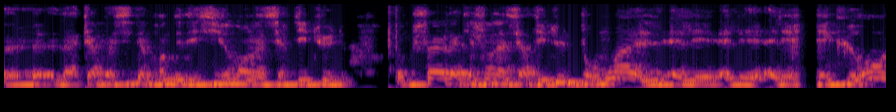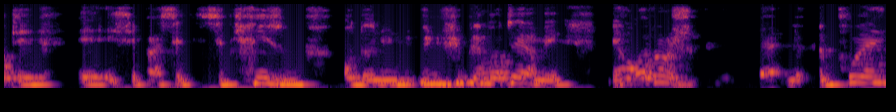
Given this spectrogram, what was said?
euh, la capacité à prendre des décisions dans l'incertitude. Donc ça, la question de l'incertitude, pour moi, elle, elle, est, elle, est, récurrente et, et c'est pas cette, cette, crise, on donne une, une supplémentaire. Mais, mais en revanche, le, point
